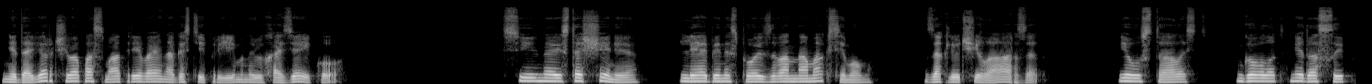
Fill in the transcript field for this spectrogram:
недоверчиво посматривая на гостеприимную хозяйку. «Сильное истощение. Лебен использован на максимум», — заключила Арзет. «И усталость, голод, недосып.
